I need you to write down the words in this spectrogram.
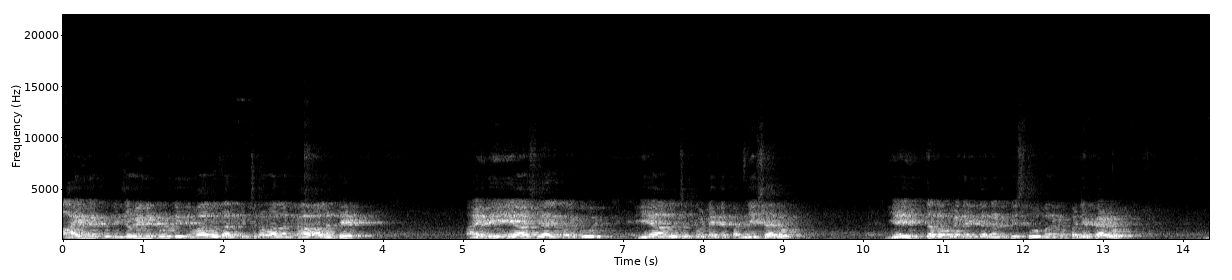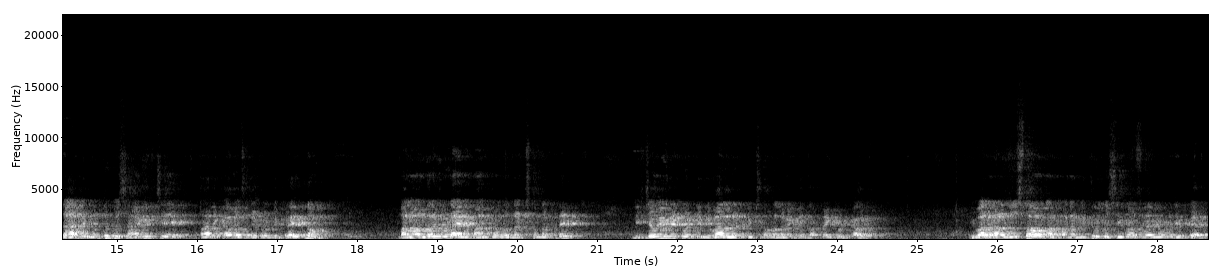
ఆయనకు నిజమైనటువంటి నివాళులు అర్పించిన వాళ్ళని కావాలంటే ఆయన ఏ ఆశయాల కొరకు ఏ ఆలోచనతో అయితే పనిచేశారో ఏ యుద్ధ నౌకనైతే నడిపిస్తూ మనకు ఒప్పజెప్పాడో దాన్ని ముందుకు సాగించే దానికి కావాల్సినటువంటి ప్రయత్నం మనం అందరం కూడా ఆయన మార్గంలో నడుచుకున్నప్పుడే నిజమైనటువంటి నివాళులు అర్పించడం వల్ల అయితే తప్ప ఇంకోటి కాదు. ఇవాళ మనం చూస్తూ ఉన్నాం మన మిత్రులు శ్రీనివాస్ గారు కూడా చెప్పారు.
